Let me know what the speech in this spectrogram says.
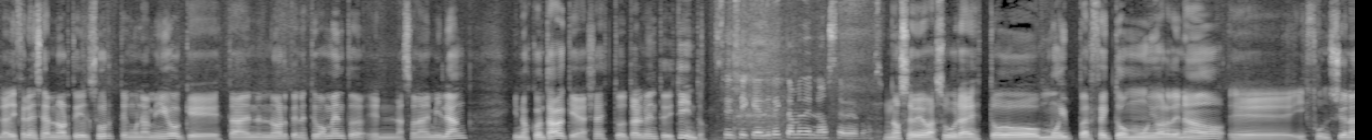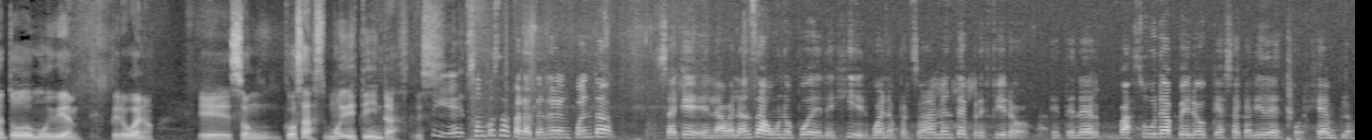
la diferencia del norte y del sur, tengo un amigo que está en el norte en este momento, en la zona de Milán, y nos contaba que allá es totalmente distinto. Sí, sí, que directamente no se ve más. No se ve basura, es todo muy perfecto, muy ordenado eh, y funciona todo muy bien. Pero bueno, eh, son cosas muy distintas. Es- Sí, eh, son cosas para tener en cuenta, ya que en la balanza uno puede elegir. Bueno, personalmente prefiero tener basura, pero que haya calidez, por ejemplo.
